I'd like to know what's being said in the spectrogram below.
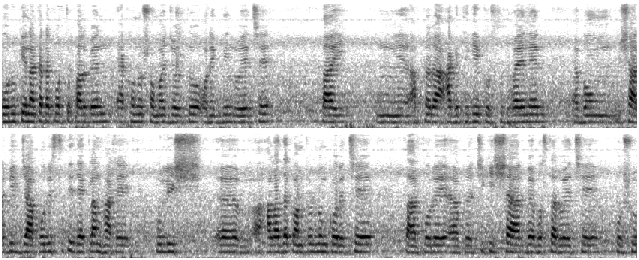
গরু কেনাকাটা করতে পারবেন। এখনও সময় যেহেতু অনেক দিন রয়েছে, তাই আপনারা আগে থেকেই প্রস্তুত হয়ে নেন এবং সার্বিক যা পরিস্থিতি দেখলাম হাটে, পুলিশ আলাদা কন্ট্রোল রুম করেছে, তারপরে আপনার চিকিৎসার ব্যবস্থা রয়েছে, পশু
